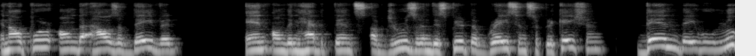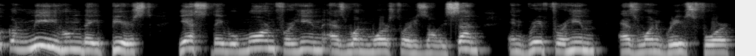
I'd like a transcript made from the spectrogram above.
And I'll pour on the house of David and on the inhabitants of Jerusalem the spirit of grace and supplication. Then they will look on me whom they pierced Yes, they will mourn for him as one mourns for his only son, and grieve for him as one grieves for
